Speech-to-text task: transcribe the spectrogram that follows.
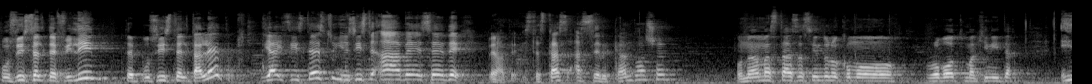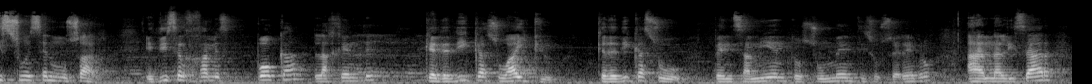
pusiste el tefilín, te pusiste el talet, ya hiciste esto y hiciste A, B, C, D. Espérate, ¿te estás acercando a Hashem? ¿O nada más estás haciéndolo como robot, maquinita? Eso es el musar. Y dice el Jajam, es poca la gente que dedica su IQ, que dedica su pensamiento, su mente y su cerebro a analizar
